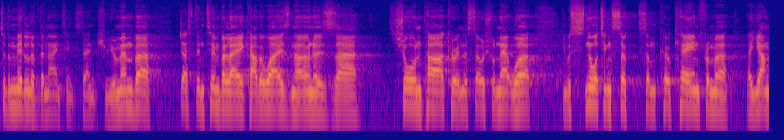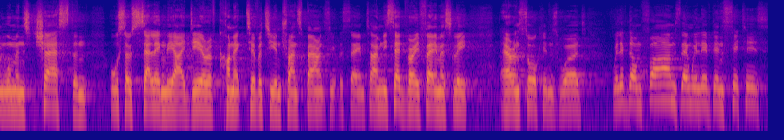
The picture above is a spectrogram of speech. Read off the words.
to the middle of the 19th century. You remember Justin Timberlake, otherwise known as uh, Sean Parker in the social network. He was snorting so, some cocaine from a, a young woman's chest and also selling the idea of connectivity and transparency at the same time. And he said very famously, Aaron Sorkin's words, we lived on farms, then we lived in cities,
